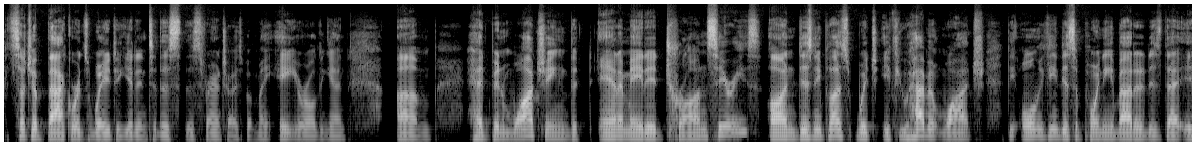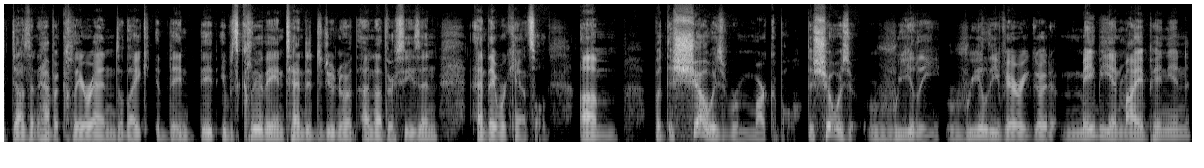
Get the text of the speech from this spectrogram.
it's such a backwards way to get into this this franchise. But my eight year old again, um, had been watching the animated Tron series on Disney Plus. Which, if you haven't watched, the only thing disappointing about it is that it doesn't have a clear end. Like it, it, it was clear they intended to do another season, and they were canceled. Um, but the show is remarkable. The show is really, really very good. Maybe, in my opinion,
